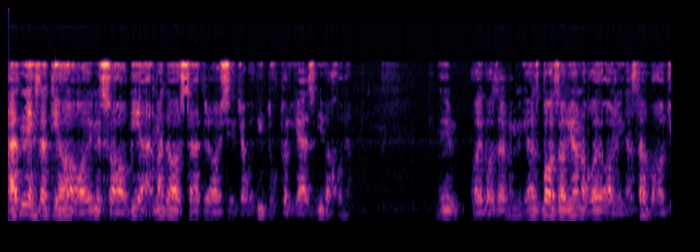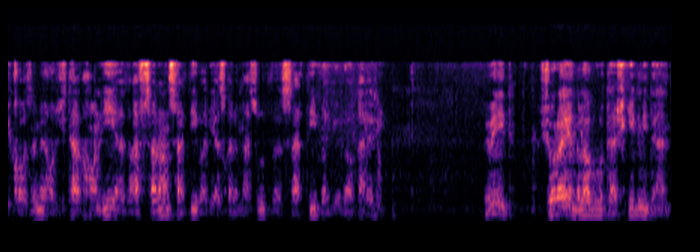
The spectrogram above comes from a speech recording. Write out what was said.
از نهزتی ها آقایان صحابی احمد آج صدر آشتی جوادی دکتر یزدی و خودم. این آقای بازار رو میگه. از بازاریان آقای آلی نصر و حاجی کاظم حاجی ترخانی از افسران سرتی ولی اصغر مسعود و سرتی ولی الله قرنی ببینید شورای انقلاب رو تشکیل میدن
